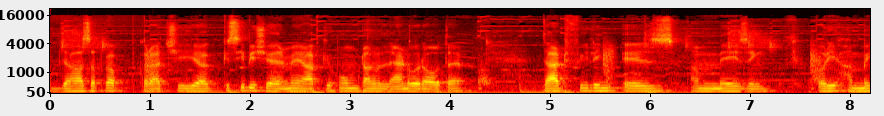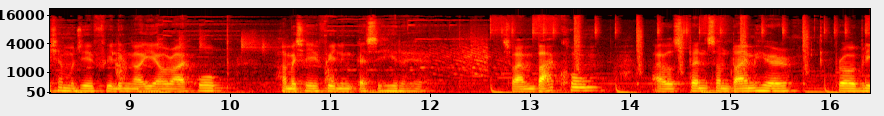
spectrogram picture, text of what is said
जब जहाज़ आपका कराची या किसी भी शहर में आपके होम टाउन में लैंड हो रहा होता है दैट फीलिंग इज़ अमेजिंग और ये हमेशा मुझे फीलिंग आई है और आई होप हमेशा ये फीलिंग ऐसे ही रहे। So I am back home I will spend some time here probably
